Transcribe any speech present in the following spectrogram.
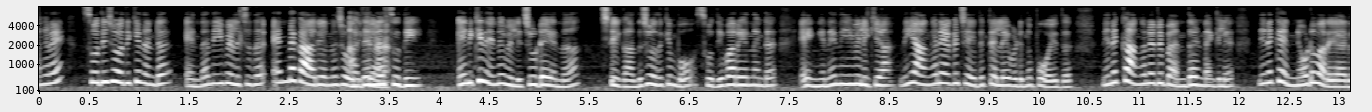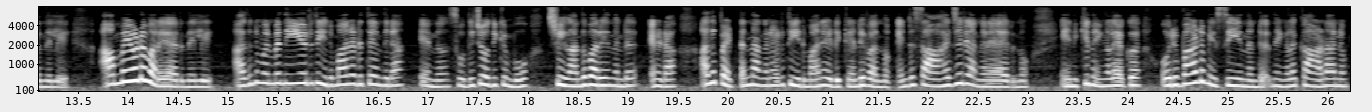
അങ്ങനെ സുതി ചോദിക്കുന്നുണ്ട് എന്താ നീ വിളിച്ചത്? എന്താ കാര്യം? എന്ന് ചോദിക്കുന്നത് സുധി എനിക്ക് നിന്നെ വിളിച്ചൂടെ എന്ന് ശ്രീകാന്ത് ചോദിക്കുമ്പോൾ ശ്രുതി പറയുന്നുണ്ട് എങ്ങനെ നീ വിളിക്കുക നീ അങ്ങനെയൊക്കെ ചെയ്തിട്ടല്ലേ ഇവിടുന്ന് പോയത്? നിനക്ക് അങ്ങനെ ഒരു ബന്ധം ഉണ്ടെങ്കിൽ നിനക്ക് എന്നോട് പറയാറുന്നില്ലേ? അമ്മയോട് പറയാറുന്നില്ലേ? അതിനു മുൻപ് നീ ഒരു തീരുമാനം എടുത്ത എന്തിനാ? എന്ന് ശ്രുതി ചോദിക്കുമ്പോൾ ശ്രീകാന്ത് പറയുന്നുണ്ട് എടാ അത് പെട്ടെന്ന് അങ്ങനെ ഒരു തീരുമാനം എടുക്കേണ്ടി വന്നു. എന്റെ സാഹചര്യം അങ്ങനെയായിരുന്നു. എനിക്ക് നിങ്ങളെയൊക്കെ ഒരുപാട് മിസ് ചെയ്യുന്നുണ്ട്. നിങ്ങളെ കാണാനും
